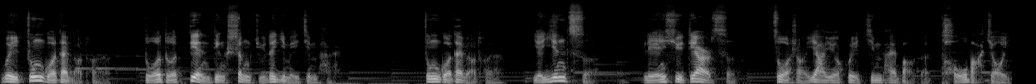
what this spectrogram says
为中国代表团夺得奠定胜局的一枚金牌。中国代表团也因此连续第二次坐上亚运会金牌榜的头把交椅。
